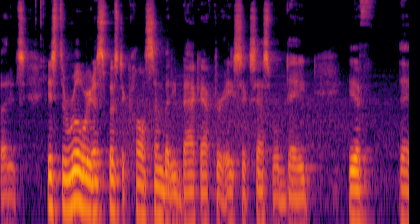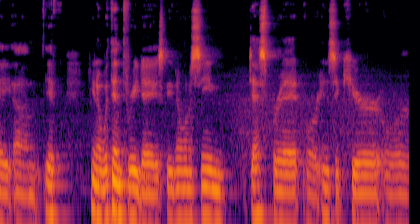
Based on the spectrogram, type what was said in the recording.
but it's it's the rule where you're not supposed to call somebody back after a successful date if they, um, if you know, within three days. You don't want to seem desperate or insecure or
